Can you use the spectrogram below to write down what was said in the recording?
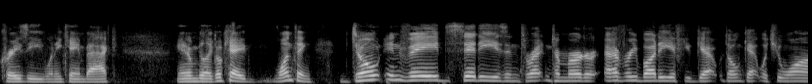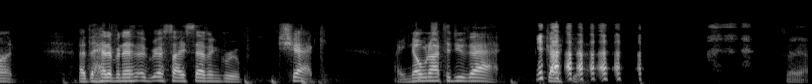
crazy when he came back. And be like, okay, one thing, don't invade cities and threaten to murder everybody if you get don't get what you want. At the head of an SI7 group, check. I know not to do that. Gotcha. so yeah.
